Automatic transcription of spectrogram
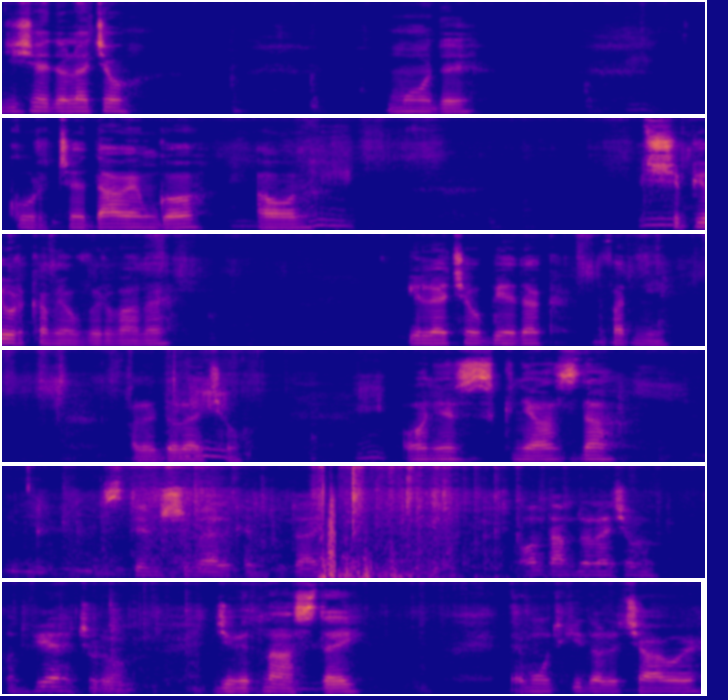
Dzisiaj doleciał młody. Kurczę, dałem go, a on Trzy piórka miał wyrwane. I leciał biedak dwa dni. Ale doleciał. On jest z gniazda. Z tym szymelkiem tutaj. On tam doleciał pod wieczór o 19. Te młotki doleciały.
